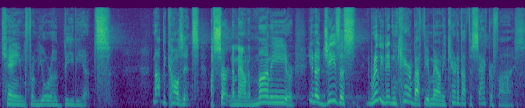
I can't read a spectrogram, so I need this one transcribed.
came from your obedience. Not because it's a certain amount of money or, you know, Jesus really didn't care about the amount, he cared about the sacrifice.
